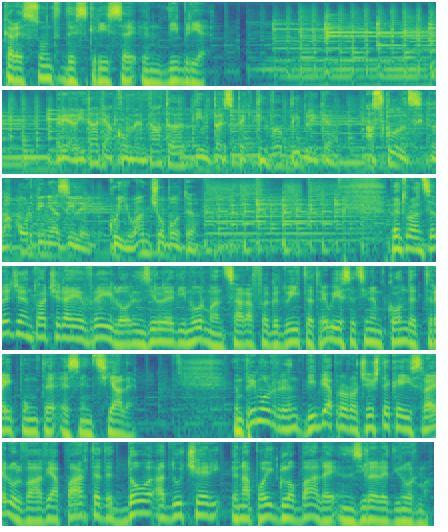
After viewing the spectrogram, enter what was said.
care sunt descrise în Biblie. Realitatea comentată din perspectivă biblică. Asculți la Ordinea Zilei cu Ioan Ciobotă. Pentru a înțelege întoarcerea evreilor în zilele din urmă în țara făgăduită, trebuie să ținem cont de trei puncte esențiale. În primul rând, Biblia prorocește că Israelul va avea parte de două aduceri înapoi globale în zilele din urmă.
